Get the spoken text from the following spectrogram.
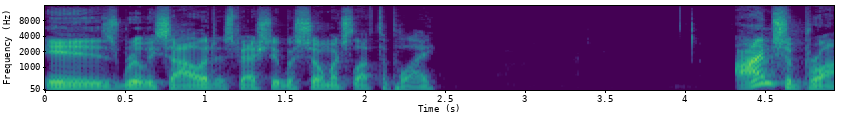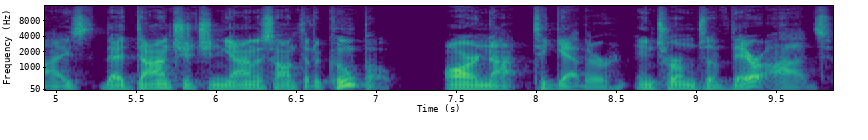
is really solid, especially with so much left to play. I'm surprised that Doncic and Giannis Antetokounmpo are not together in terms of their odds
